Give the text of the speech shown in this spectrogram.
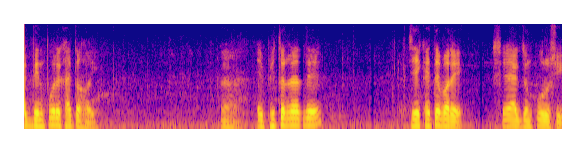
একদিন পরে খাইতে হ্যাঁ। এই ভিতরে যে খাইতে পারে, সে একজন পুরুষই।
